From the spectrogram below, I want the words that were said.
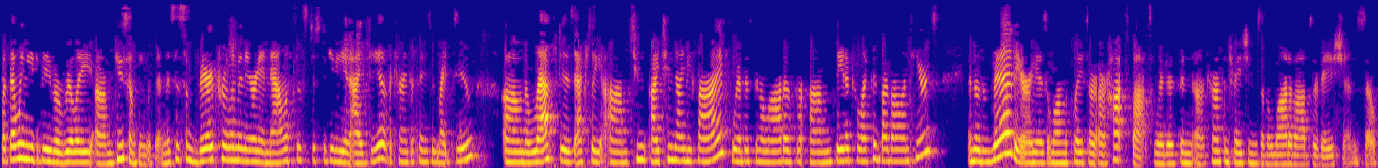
But then we need to be able to really um, do something with it. And this is some very preliminary analysis just to give you an idea of the kinds of things we might do. On the left is actually um, I-295, where there's been a lot of um, data collected by volunteers. And those red areas along the place are, are hot spots where there's been uh, concentrations of a lot of observations. So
